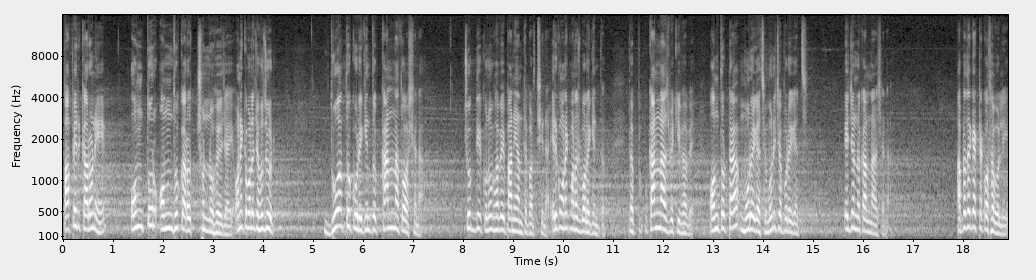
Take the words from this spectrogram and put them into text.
পাপের কারণে অন্তর অন্ধকারচ্ছন্ন হয়ে যায়। অনেকে বলে যে, হুজুর, দোয়া তো করে কিন্তু কান্না তো আসে না। চোখ দিয়ে কোনোভাবেই পানি আনতে পারছি না। এরকম অনেক মানুষ বলে কিন্তু। তো কান্না আসবে কীভাবে? অন্তরটা মরে গেছে, মরিচা পড়ে গেছে। এই জন্য কান্না আসে না। আপনাদেরকে একটা কথা বলি।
